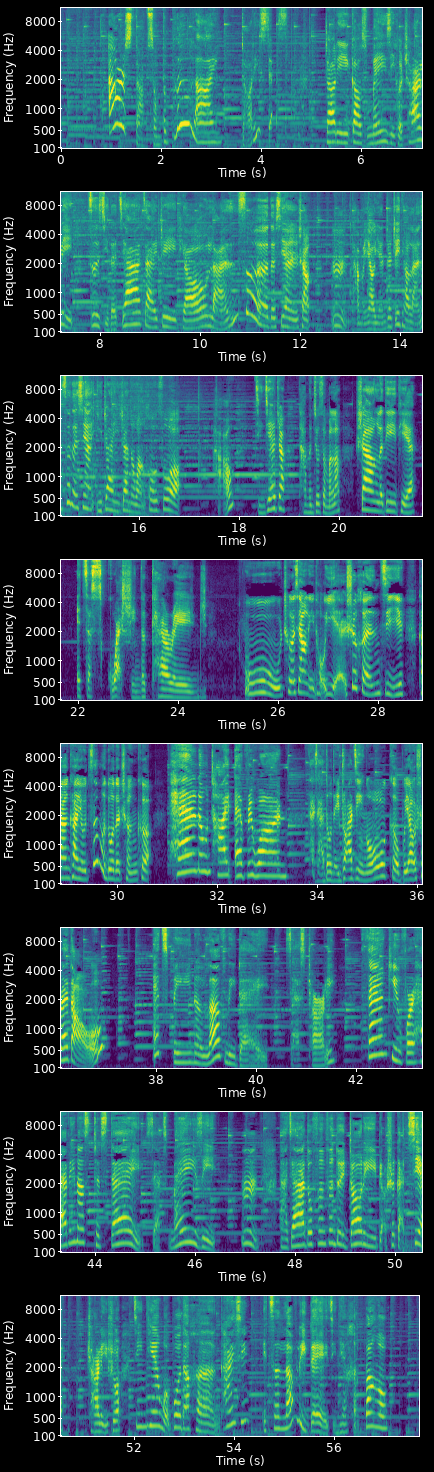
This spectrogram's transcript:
Our stops on the blue line, Dottie says. Dottie 告诉 Maisie 和 Charlie，自己的家在这一条蓝色的线上。嗯，他们要沿着这条蓝色的线一站一站的往后坐。好，紧接着他们就怎么了？上了地铁。It's a squash in the carriage. carriage。呜、哦，车厢里头也是很挤，看看有这么多的乘客。Hang on tight, everyone！大家都得抓紧哦，可不要摔倒哦。It's been a lovely day, says Charlie. Thank you for having us today, says Maisy. 嗯，大家都纷纷对 Dolly 表示感谢。Charlie 说：“今天我过得很开心，It's a lovely day。今天很棒哦。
